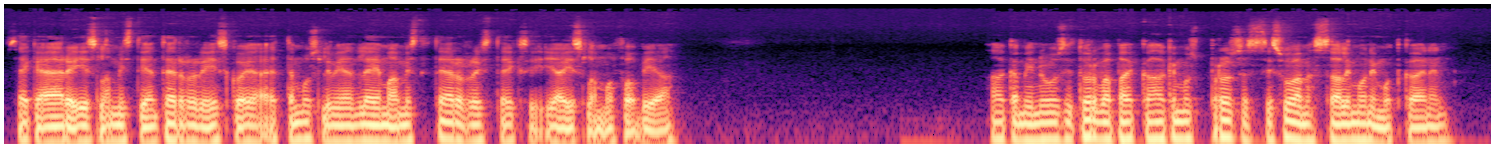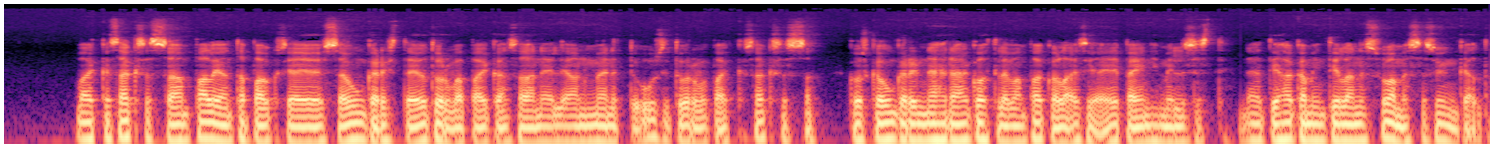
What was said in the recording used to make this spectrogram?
Sekä ääri-islamistien terrori-iskoja että muslimien leimaamista terroristeiksi ja islamofobiaa. Hakamin uusi turvapaikkahakemusprosessi Suomessa oli monimutkainen. Vaikka Saksassa on paljon tapauksia, joissa Unkarista jo turvapaikan saaneille on myönnetty uusi turvapaikka Saksassa, koska Unkarin nähdään kohtelevan pakolaisia epäinhimillisesti, näytti Hakamin tilanne Suomessa synkältä.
